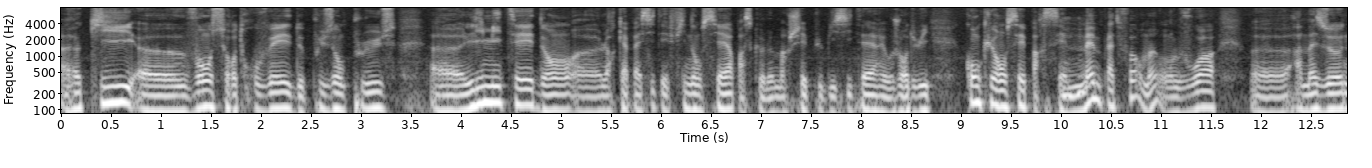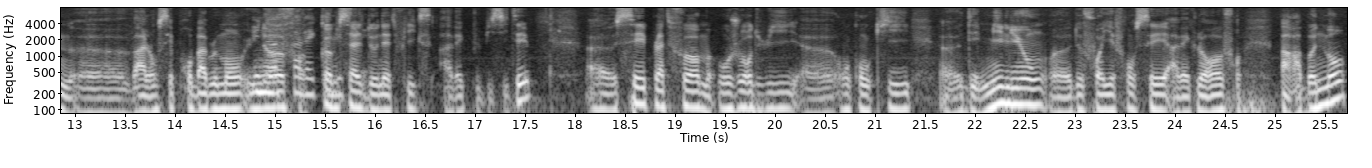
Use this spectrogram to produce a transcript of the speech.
euh, qui euh, vont se retrouver de plus en plus euh, limités dans euh, leur capacité financière parce que le marché publicitaire est aujourd'hui concurrencé par ces mmh. mêmes plateformes. Hein. On le voit, euh, Amazon euh, va lancer probablement une, une offre, offre comme publicité. celle de Netflix avec publicité. Euh, ces plateformes aujourd'hui euh, ont conquis euh, des millions euh, de foyers français avec leur offre par abonnement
